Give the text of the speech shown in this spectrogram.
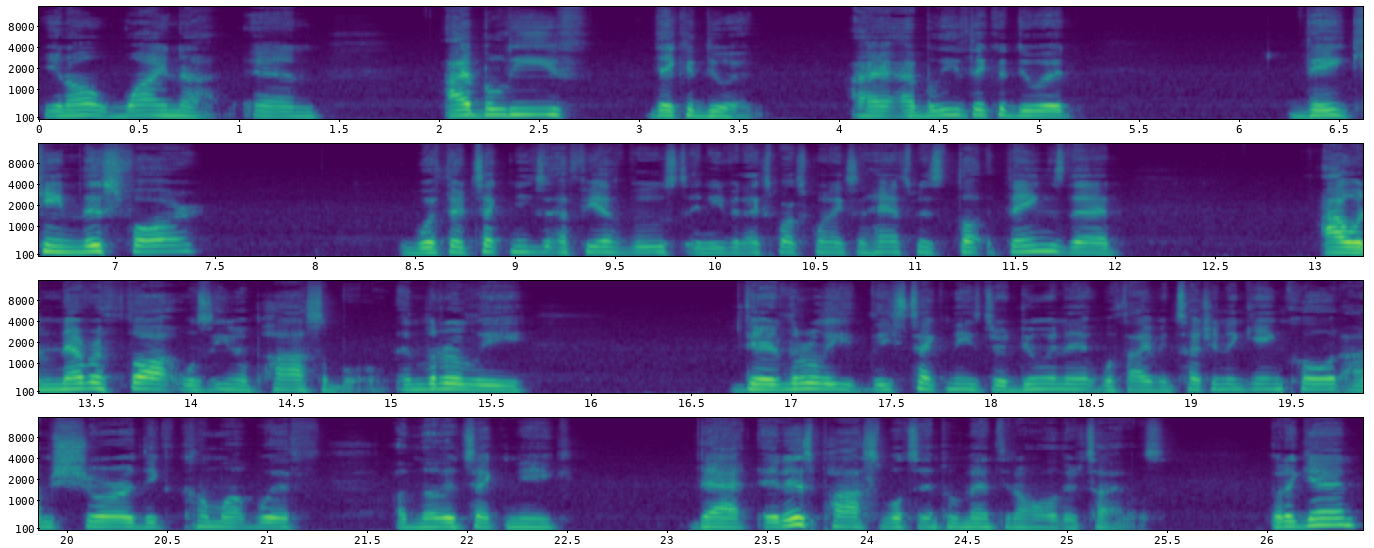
You know, why not? And I believe they could do it. I, I believe they could do it. They came this far with their techniques FPS boost and even Xbox One X enhancements, th- things that I would never thought was even possible. And literally, they're literally these techniques. They're doing it without even touching the game code. I'm sure they could come up with another technique that it is possible to implement in all other titles. But again,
